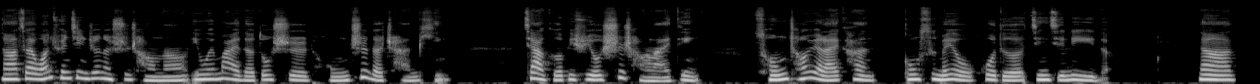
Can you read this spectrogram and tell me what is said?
那在完全竞争的市场呢？因为卖的都是同质的产品，价格必须由市场来定。从长远来看，公司没有获得经济利益的。那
